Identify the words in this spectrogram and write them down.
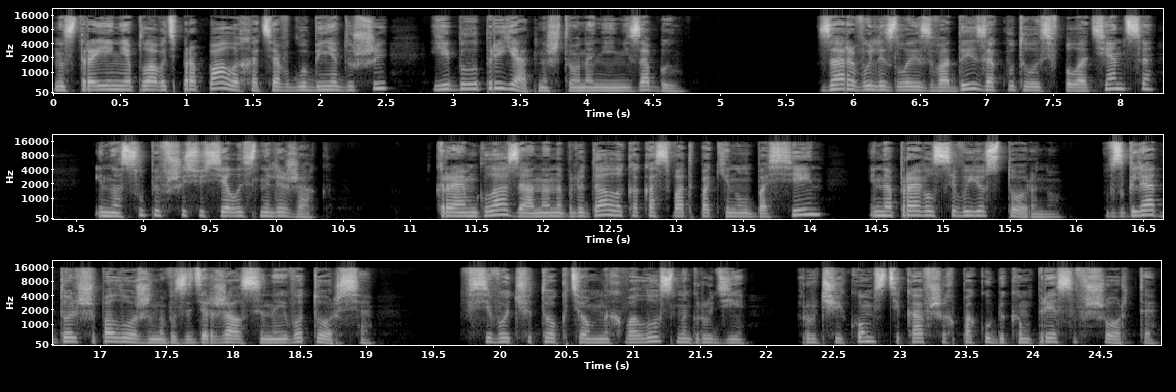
Настроение плавать пропало, хотя в глубине души ей было приятно, что он о ней не забыл. Зара вылезла из воды, закуталась в полотенце и, насупившись, уселась на лежак. Краем глаза она наблюдала, как Асват покинул бассейн и направился в ее сторону. Взгляд дольше положенного задержался на его торсе. Всего чуток темных волос на груди, ручейком стекавших по кубикам пресса в шорты.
